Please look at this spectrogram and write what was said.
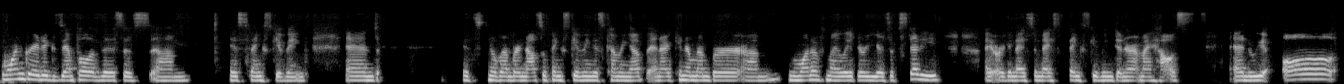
one great example of this is um, is Thanksgiving, and it's November now, so Thanksgiving is coming up. And I can remember um, in one of my later years of study, I organized a nice Thanksgiving dinner at my house. And we all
